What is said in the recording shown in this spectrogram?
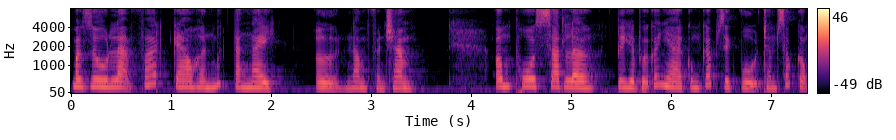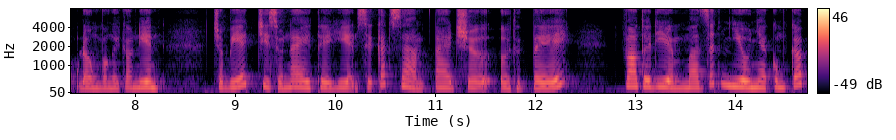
mặc dù lạm phát cao hơn mức tăng này ở 5%. Ông Paul Sadler từ Hiệp hội các nhà cung cấp dịch vụ chăm sóc cộng đồng và người cao niên cho biết chỉ số này thể hiện sự cắt giảm tài trợ ở thực tế vào thời điểm mà rất nhiều nhà cung cấp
